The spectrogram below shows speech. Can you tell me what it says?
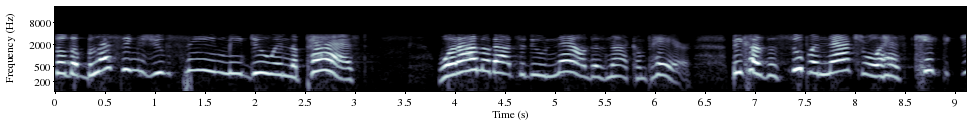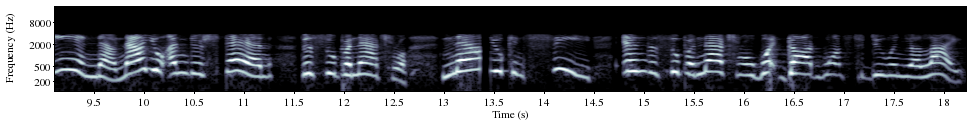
So the blessings you've seen me do in the past, what I'm about to do now does not compare because the supernatural has kicked in now. Now you understand the supernatural. Now you can see in the supernatural what God wants to do in your life.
